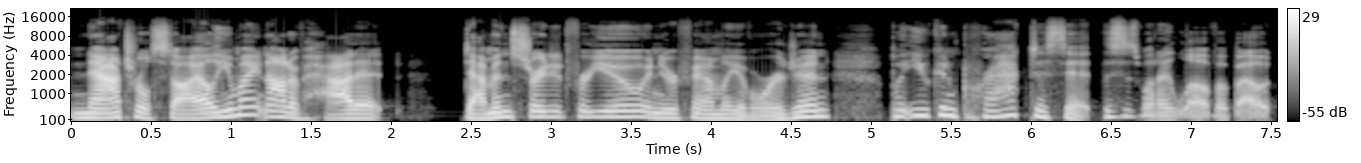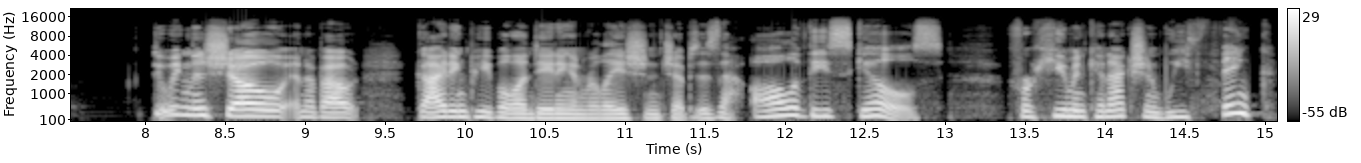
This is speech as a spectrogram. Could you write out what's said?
natural style. You might not have had it demonstrated for you in your family of origin, but you can practice it. This is what I love about doing this show and about guiding people on dating and relationships is that all of these skills for human connection we think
